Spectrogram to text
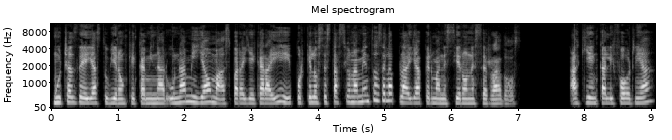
Muchas de ellas tuvieron que caminar una milla o más para llegar ahí porque los estacionamientos de la playa permanecieron cerrados. Aquí en California,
